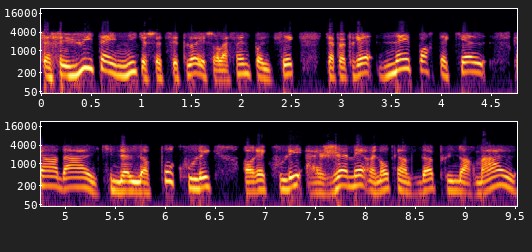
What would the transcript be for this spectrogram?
Ça fait huit ans et demi que ce type-là est sur la scène politique, qu'à peu près n'importe quel scandale qui ne l'a pas coulé aurait coulé à jamais un autre candidat plus normal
